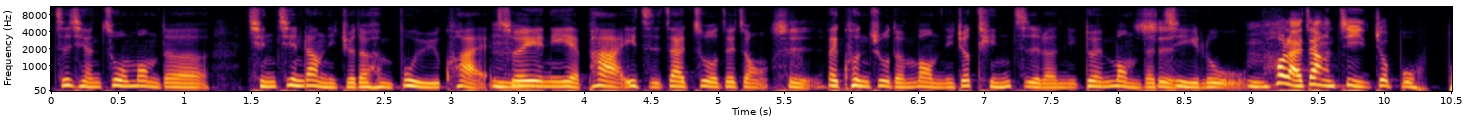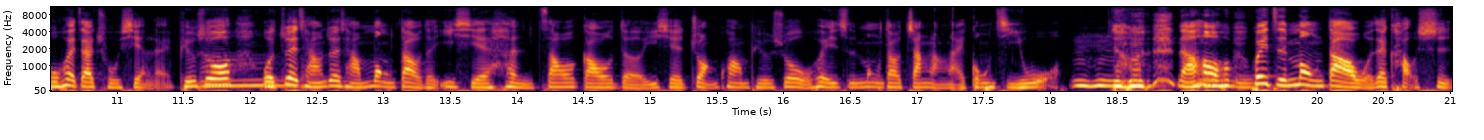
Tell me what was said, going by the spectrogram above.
之前做梦的情境让你觉得很不愉快，嗯、所以你也怕一直在做这种是被困住的梦，你就停止了你。对梦的记录，嗯，后来这样记就不不会再出现嘞。比如说，我最常最常梦到的一些很糟糕的一些状况，比如说我会一直梦到蟑螂来攻击我，嗯哼，然后会一直梦到我在考试，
